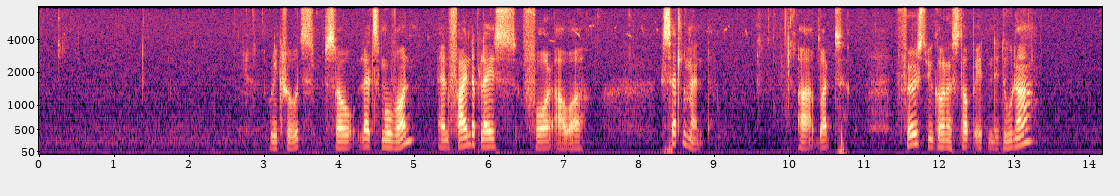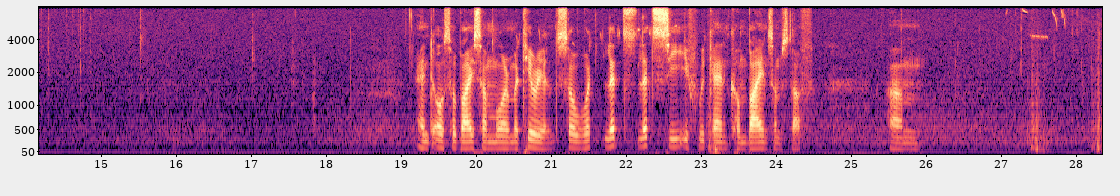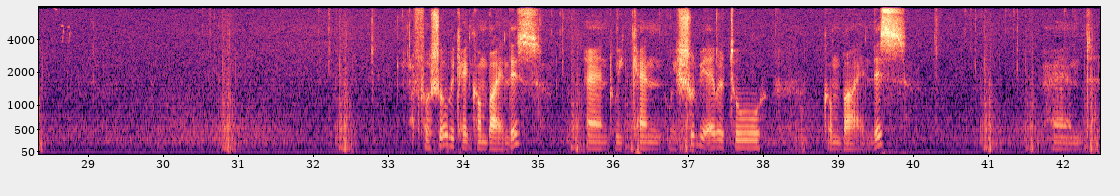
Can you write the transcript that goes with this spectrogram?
recruits. So let's move on and find a place for our settlement. Uh, but first we're gonna stop at Neduna. And also buy some more material So what? Let's let's see if we can combine some stuff. Um, for sure we can combine this and we can we should be able to combine this and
